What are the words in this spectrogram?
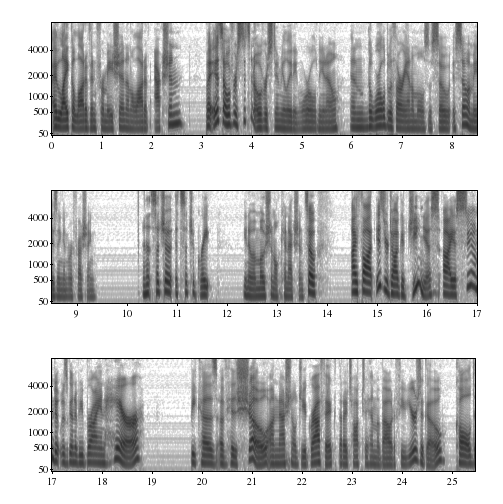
I like a lot of information and a lot of action, but it's over it's an overstimulating world, you know. And the world with our animals is so is so amazing and refreshing, and it's such a it's such a great, you know, emotional connection. So. I thought, is your dog a genius? I assumed it was going to be Brian Hare because of his show on National Geographic that I talked to him about a few years ago called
